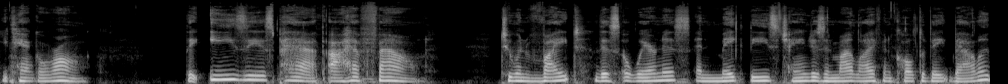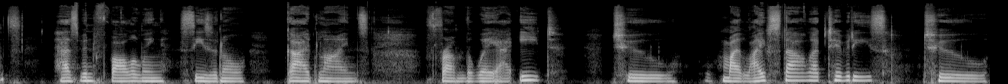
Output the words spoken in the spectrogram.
You can't go wrong. The easiest path I have found to invite this awareness and make these changes in my life and cultivate balance has been following seasonal guidelines from the way I eat to my lifestyle activities to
